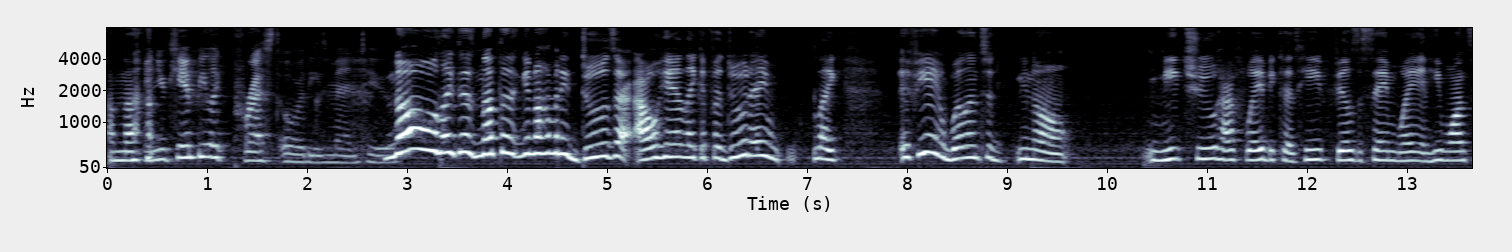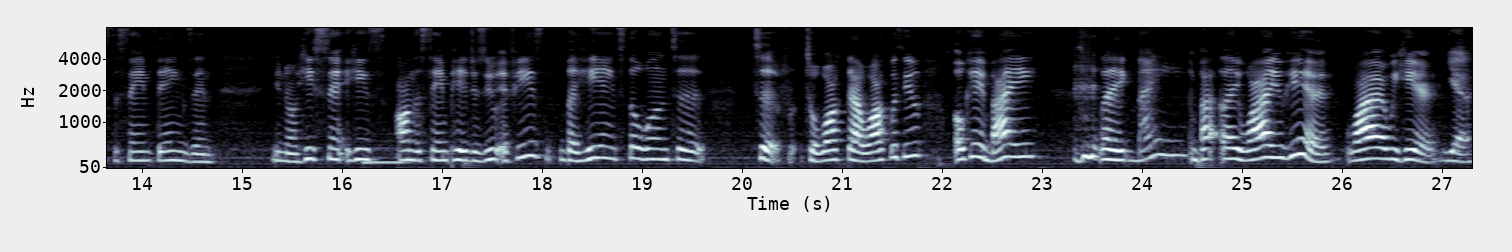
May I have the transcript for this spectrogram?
I'm not and you can't be like pressed over these men too. No, like there's nothing. You know how many dudes are out here? Like if a dude ain't like, if he ain't willing to, you know, meet you halfway because he feels the same way and he wants the same things and, you know, he's sa- he's mm-hmm. on the same page as you. If he's but he ain't still willing to, to to walk that walk with you. Okay, bye. like, Bye. but like, why are you here? Why are we here? Yeah.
